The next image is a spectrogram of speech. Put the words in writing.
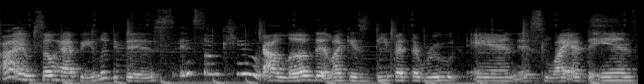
I am so happy. Look at this. It's so cute. I love that like it's deep at the root and it's light at the ends.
